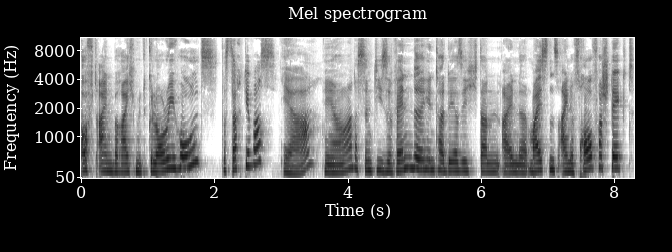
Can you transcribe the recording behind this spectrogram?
oft einen Bereich mit Glory Holes. Das sagt dir was? Ja. Ja, das sind diese Wände, hinter der sich dann eine, meistens eine Frau versteckt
